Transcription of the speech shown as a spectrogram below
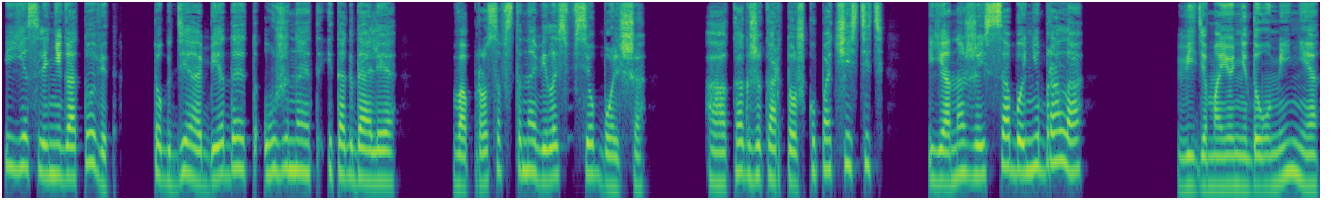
И если не готовит, то где обедает, ужинает и так далее. Вопросов становилось все больше. «А как же картошку почистить? Я ножей с собой не брала». Видя мое недоумение,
